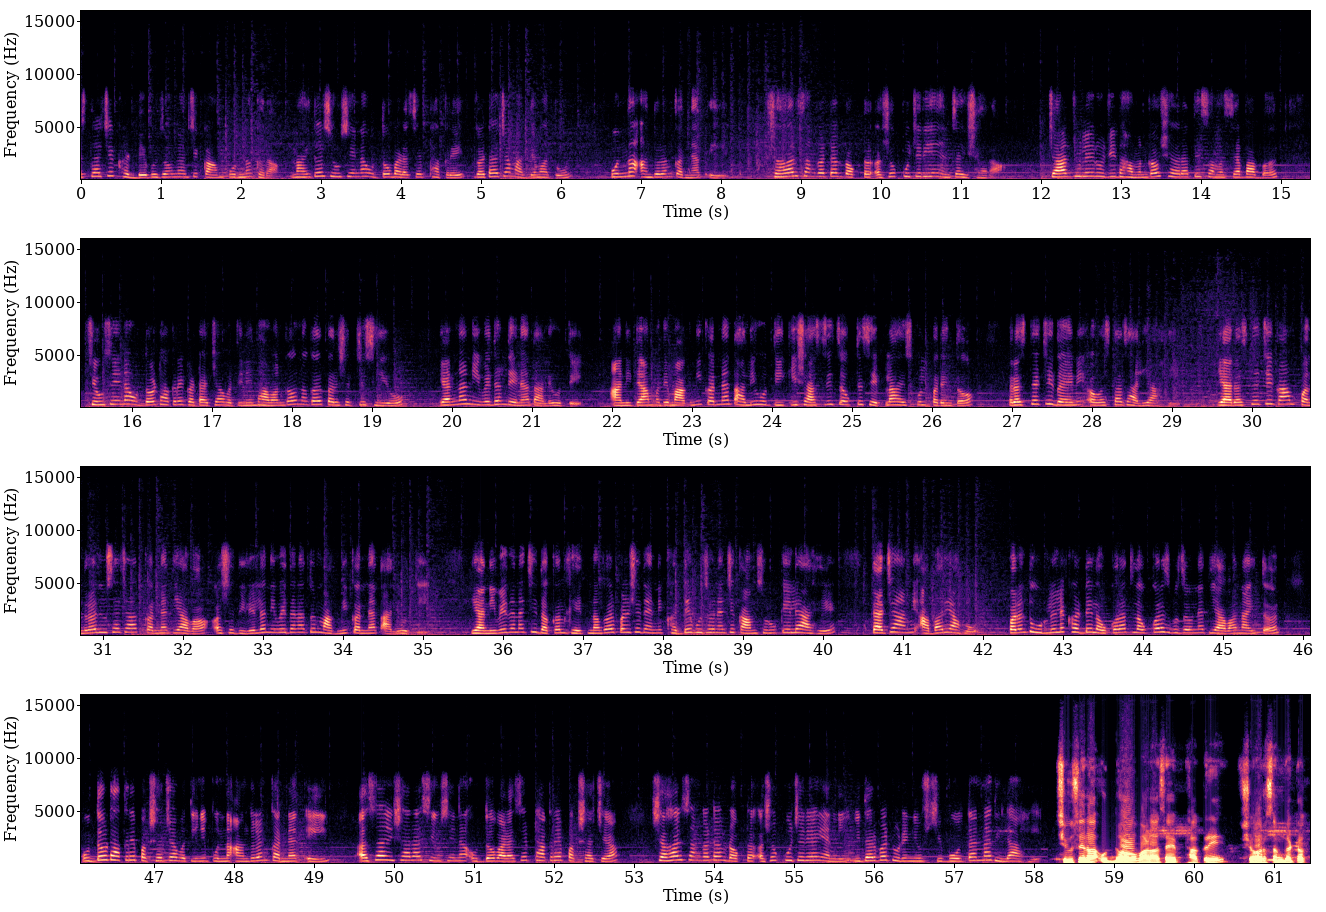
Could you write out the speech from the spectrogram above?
रस्त्याचे खड्डे बुजवण्याचे काम पूर्ण करा. नाहीतर शिवसेना उद्धव बाळासाहेब ठाकरे गटाच्या माध्यमातून पुन्हा आंदोलन करण्यात येईल. शहर संघटक डॉक्टर अशोक कुचरिया यांचा इशारा. चार जुलै रोजी धामणगाव शहरातील समस्याबाबत शिवसेना उद्धव ठाकरे गटाच्या वतीने धामणगाव नगर परिषदचे सीईओ यांना निवेदन देण्यात आले होते. आणि त्यामध्ये मागणी करण्यात आली होती की शास्त्री चौक ते सेपला हायस्कूलपर्यंत रस्त्याची दयनीय अवस्था झाली आहे. या रस्त्याचे काम पंधरा दिवसाच्या आत करण्यात यावा असे दिलेल्या निवेदनातून मागणी करण्यात आली होती. या निवेदनाची दखल घेत नगर परिषद यांनी खड्डे बुजवण्याचे काम सुरू केले आहे. त्याचे आम्ही आभारी आहोत. परंतु उरलेले खड्डे लवकरात लवकरच बुजवण्यात यावा नाहीतर उद्धव ठाकरे पक्षाच्या वतीने पुन्हा आंदोलन करण्यात येईल असा इशारा शिवसेना उद्धव बाळासाहेब ठाकरे पक्षाच्या शहर संघटक डॉक्टर अशोक कुचरिया यांनी विदर्भ टुडे न्यूजशी बोलताना दिला आहे. शिवसेना उद्धव बाळासाहेब ठाकरे शहर संघटक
